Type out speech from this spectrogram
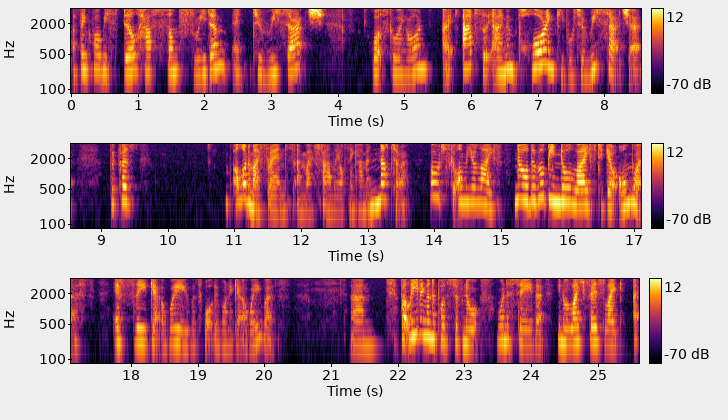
I think while we still have some freedom eh, to research what's going on, I absolutely, I'm imploring people to research it because a lot of my friends and my family all think I'm a nutter. Oh, just get on with your life. No, there will be no life to get on with if they get away with what they want to get away with. Um, but leaving on a positive note, I want to say that you know life is like uh,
